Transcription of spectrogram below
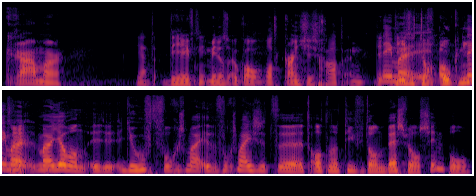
Kramer, ja, die heeft inmiddels ook wel wat kansjes gehad en nee, die maar, is het toch ook niet? Nee, maar, maar Johan, je hoeft volgens mij, volgens mij is het, uh, het alternatief dan best wel simpel.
